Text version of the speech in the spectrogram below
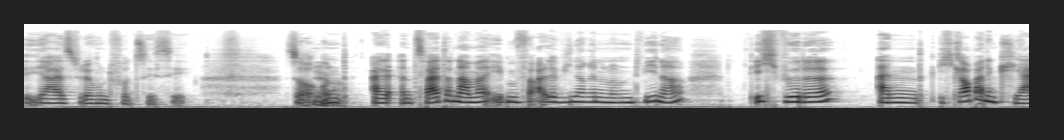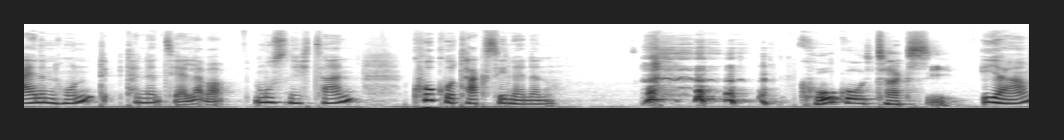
ja heißt wie der Hund von Sissi. So, Ja. und ein, zweiter Name eben für alle Wienerinnen und Wiener. Ich würde einen, ich glaube einen kleinen Hund, tendenziell, aber muss nicht sein, Coco-Taxi nennen. Coco Taxi. Ja.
